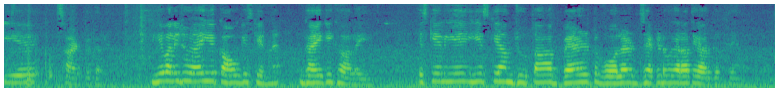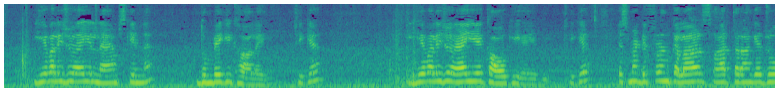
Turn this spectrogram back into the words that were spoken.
ये साइड पे करें। ये वाली जो है, ये काऊ की स्किन है। गाय की खाल है ये। इसके लिए ये इसके हम जूता बेल्ट वॉलेट जैकेट वगैरह तैयार करते हैं। ये वाली जो है ये लैम्प स्किन है दुम्बे की खाल है ठीक है? ये वाली जो है ये काओ की है ये भी ठीक है? इसमें डिफरेंट कलर्स हर तरह के जो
